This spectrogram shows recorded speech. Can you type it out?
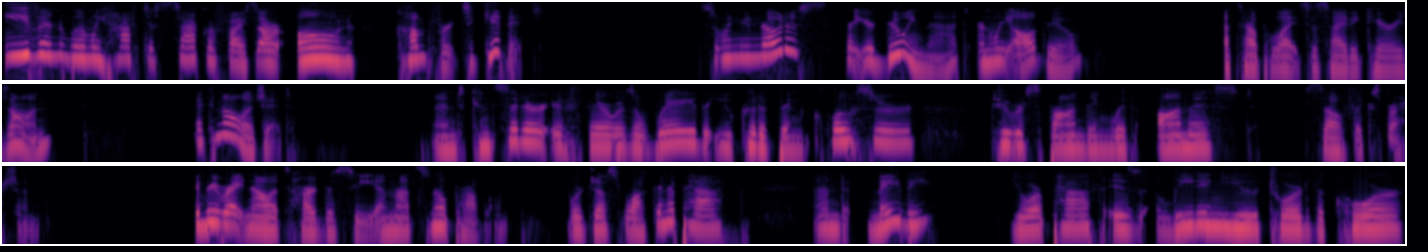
even when we have to sacrifice our own comfort to give it. So when you notice that you're doing that, and we all do, that's how polite society carries on, acknowledge it and consider if there was a way that you could have been closer to responding with honest self expression. Maybe right now it's hard to see, and that's no problem. We're just walking a path, and maybe your path is leading you toward the core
